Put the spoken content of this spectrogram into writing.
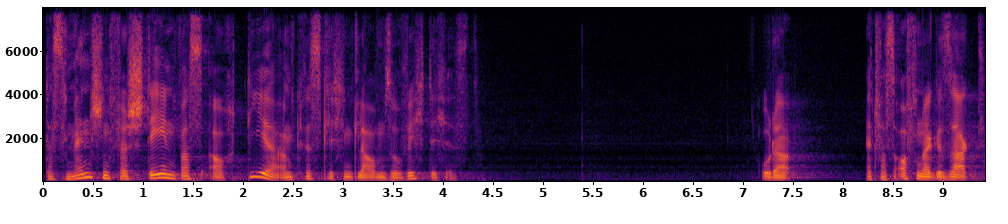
dass Menschen verstehen, was auch dir am christlichen Glauben so wichtig ist. Oder etwas offener gesagt,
